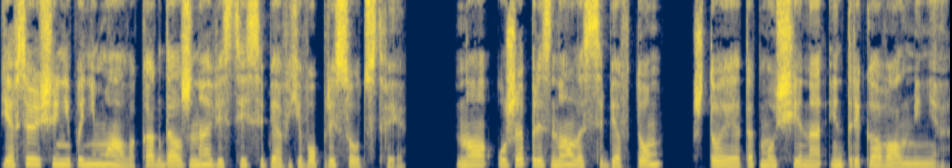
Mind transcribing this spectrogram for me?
Я все еще не понимала, как должна вести себя в его присутствии, но уже призналась себе в том, что этот мужчина интриговал меня.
